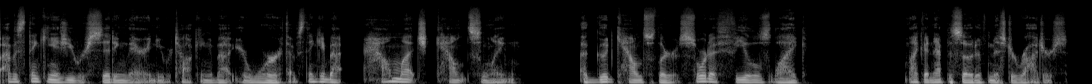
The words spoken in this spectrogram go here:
I was thinking as you were sitting there and you were talking about your worth, I was thinking about how much counseling a good counselor sort of feels like like an episode of Mr. Rogers.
